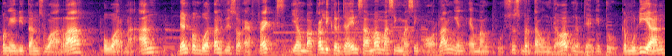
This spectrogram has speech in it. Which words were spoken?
pengeditan suara, pewarnaan, dan pembuatan visual effects yang bakal dikerjain sama masing-masing orang yang emang khusus bertanggung jawab ngerjain itu. Kemudian,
